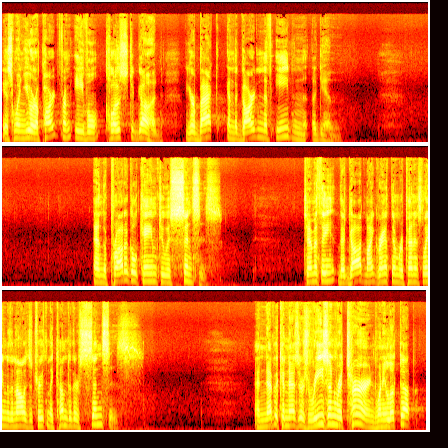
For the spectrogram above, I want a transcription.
is when you are apart from evil, close to God. You're back in the Garden of Eden again. And the prodigal came to his senses. Timothy, that God might grant them repentance leading to the knowledge of truth, and they come to their senses. And Nebuchadnezzar's reason returned when he looked up,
